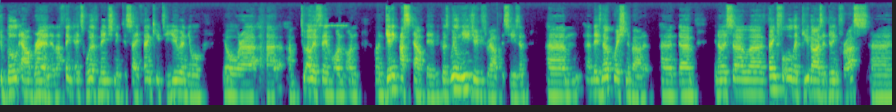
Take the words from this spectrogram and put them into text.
to build our brand. And I think it's worth mentioning to say thank you to you and your your uh, uh, um, to OFM on on on getting us out there because we'll need you throughout the season. Um, and there's no question about it. And um, you know, so uh, thanks for all that you guys are doing for us. Uh,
